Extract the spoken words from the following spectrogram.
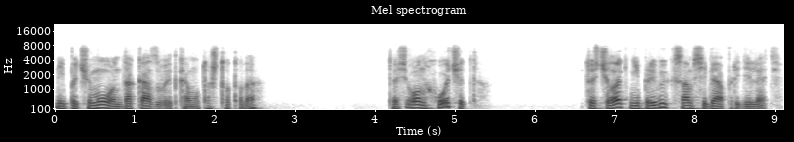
И почему он доказывает кому-то что-то, да? То есть он хочет, то есть человек не привык сам себя определять.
